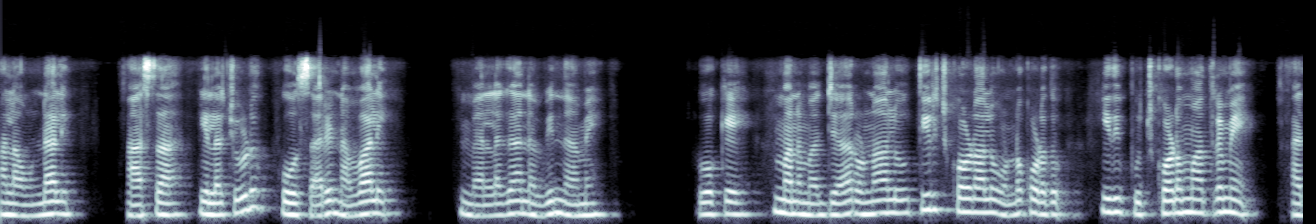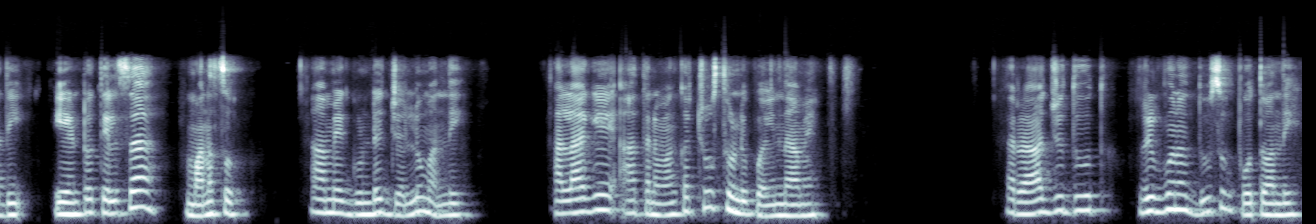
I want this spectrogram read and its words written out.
అలా ఉండాలి. ఆశ ఇలా చూడు. ఓసారి నవ్వాలి. మెల్లగా నవ్విందామె ఓకే. మన మధ్య రుణాలు తీర్చుకోవడాలు ఉండకూడదు. ఇది పుచ్చుకోవడం మాత్రమే. అది ఏంటో తెలుసా? మనసు. ఆమె గుండె జల్లుమంది అలాగే అతని వంక చూస్తుండిపోయిందామె. రాజుదూత్ రివ్వున దూసుకుపోతోంది.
